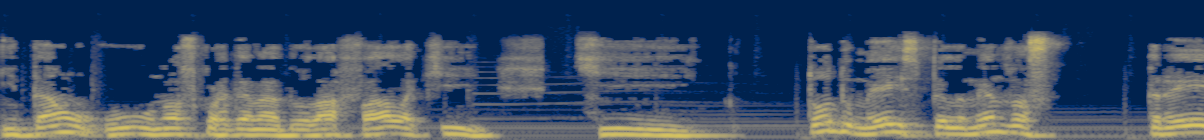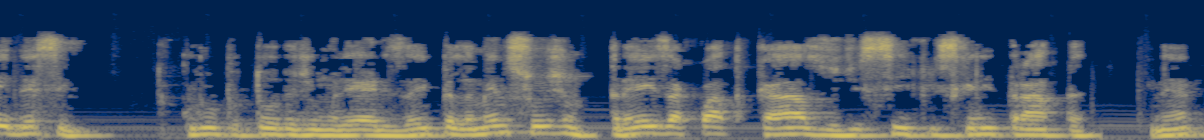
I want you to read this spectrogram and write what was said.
Então, o, nosso coordenador lá fala que, que todo mês, pelo menos umas três desse grupo todo de mulheres aí, pelo menos surgem três a quatro casos de sífilis que ele trata, né?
